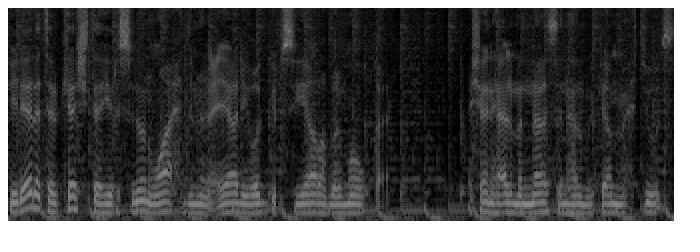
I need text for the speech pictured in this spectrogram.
في ليلة الكشتة يرسلون واحد من العيال يوقف سيارة بالموقع عشان يعلم الناس إن هالمكان محجوز.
